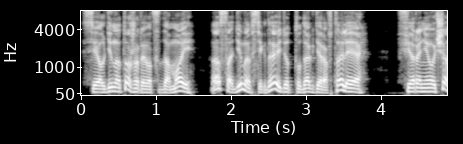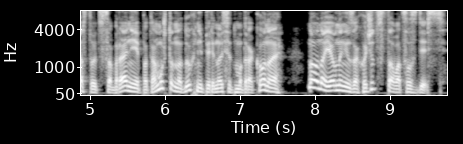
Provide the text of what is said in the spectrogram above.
Сиалдина тоже рвется домой, а Садина всегда идет туда, где Рафталия. Фера не участвует в собрании, потому что на дух не переносит Мадракона, но она явно не захочет оставаться здесь.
